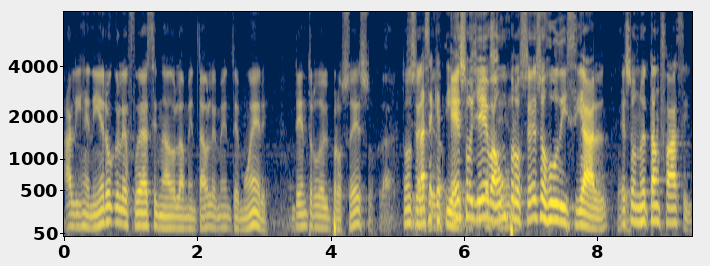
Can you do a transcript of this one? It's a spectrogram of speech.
al ingeniero que le fue asignado, lamentablemente muere dentro del proceso. Entonces, eso lleva a un proceso judicial, eso no es tan fácil,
